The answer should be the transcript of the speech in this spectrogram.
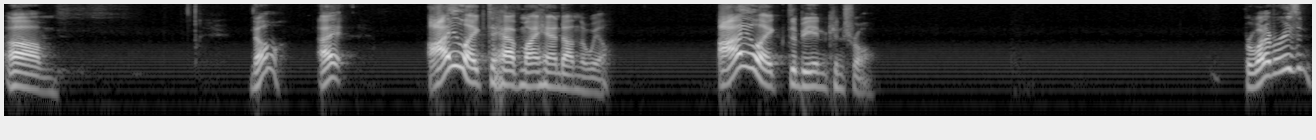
Um, no, I I like to have my hand on the wheel. I like to be in control. For whatever reason.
